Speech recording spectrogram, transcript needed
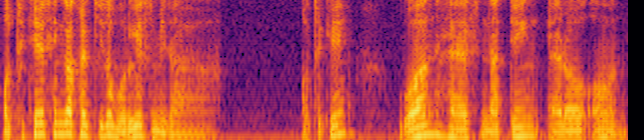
어떻게 생각할지도 모르겠습니다. 어떻게? One has nothing at all on.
